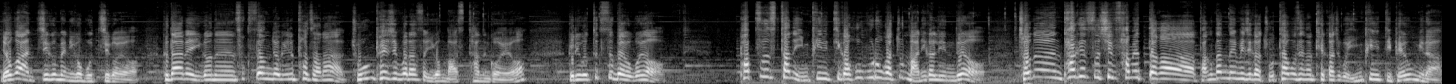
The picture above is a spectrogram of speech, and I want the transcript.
이거 안 찍으면 이거 못 찍어요. 그 다음에 이거는 속성력 1%잖아. 좋은 패시브라서 이건 마스터하는 거예요. 그리고 특수 배우고요. 파푼스타는 인피니티가 호불호가 좀 많이 갈리는데요. 저는 타겟수 13했다가 방당 데미지가 좋다고 생각해가지고 인피니티 배웁니다.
